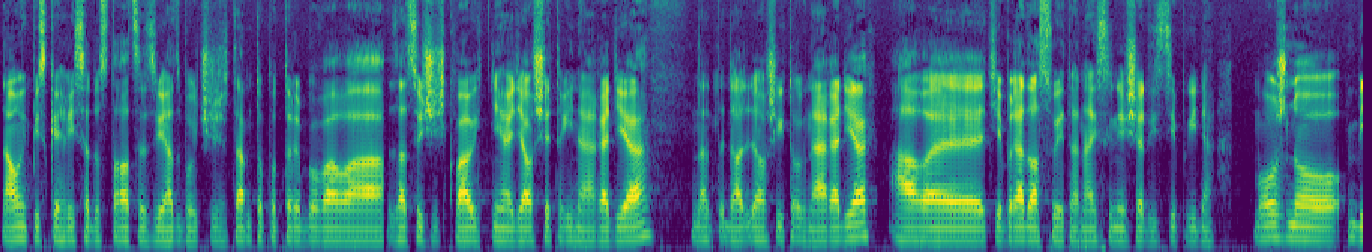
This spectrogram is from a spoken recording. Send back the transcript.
na olympijské hry sa dostala cez viacboj, čiže tam to potrebovala zacvičiť kvalitne aj ďalšie tri náradia na, na ďalších troch náradiach, ale tie bradla sú je tá najsilnejšia disciplína. Možno by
